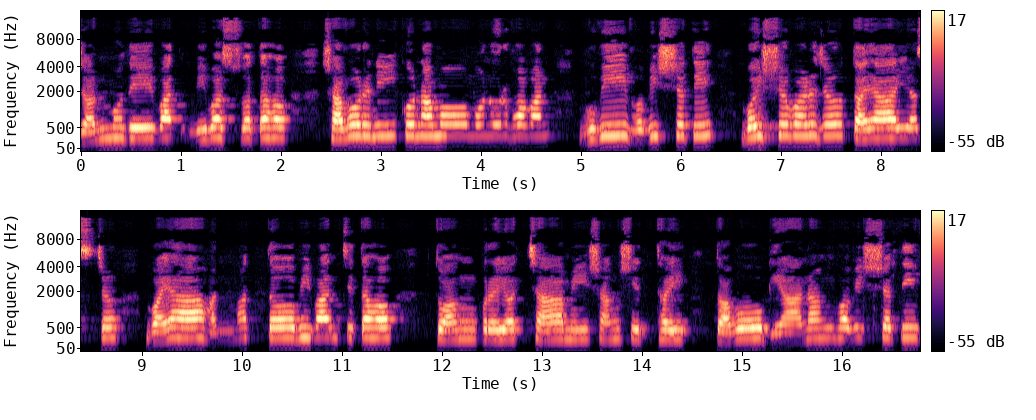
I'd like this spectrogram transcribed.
जन्मदेवात् विवस्वतः सवर्णिको नामो मनुर्भवान् भुवि भविष्यति वैश्यवर्ज तया यश्च वया हन्मत्तभिवाञ्छितः त्वं प्रयच्छामि संसिद्धै तव ज्ञानं भविष्यति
